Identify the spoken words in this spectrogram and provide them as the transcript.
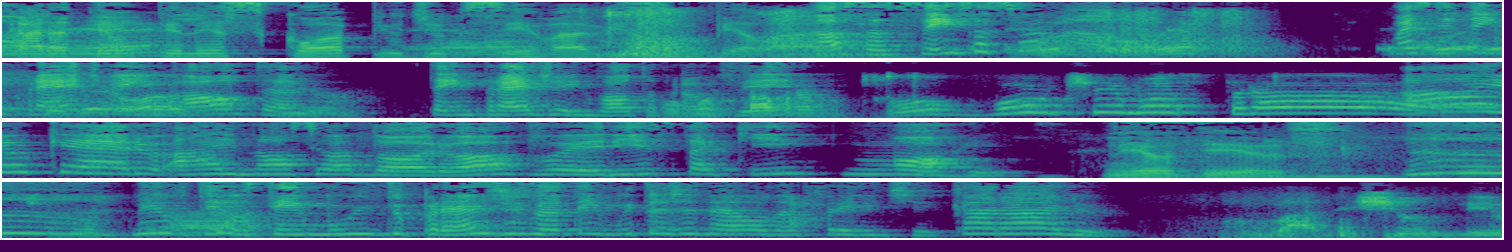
O cara tem É. um telescópio de observar a visão pelada. Nossa, sensacional! Mas você tem é prédio aí em volta? aqui. Tem prédio aí em volta Vou pra ver? pra... Vou, vou te mostrar! Ai, eu quero. Ai, nossa, eu adoro. Ó, voeurista aqui morre. Meu Deus. Ah, meu Deus, tem muito prédio, né? Tem muita janela na frente. Caralho. Vamos lá, deixa eu ver.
